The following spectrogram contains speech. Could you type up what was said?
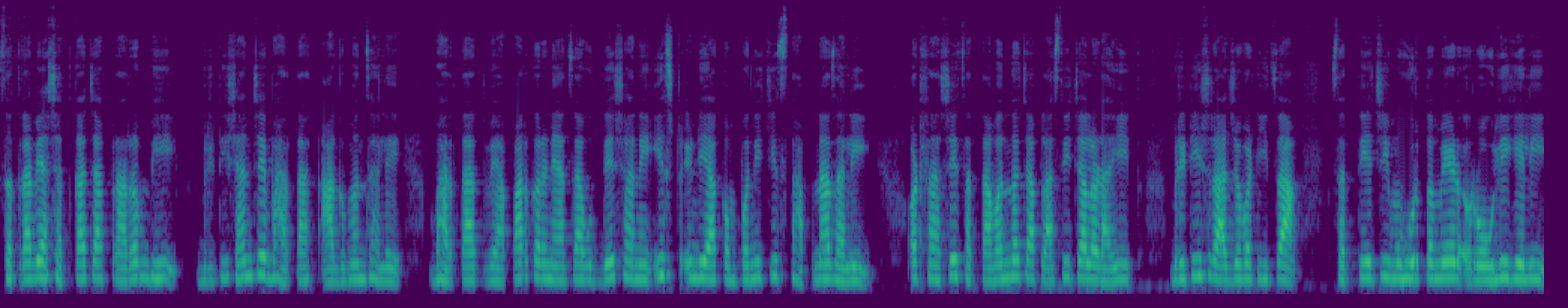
सतराव्या शतकाच्या प्रारंभी ब्रिटिशांचे भारतात आगमन झाले. भारतात व्यापार करण्याच्या उद्देशाने ईस्ट इंडिया कंपनीची स्थापना झाली. अठराशे सत्तावन्नच्या प्लासीच्या लढाईत ब्रिटिश राजवटीचा सत्तेची मुहूर्तमेढ रोवली गेली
